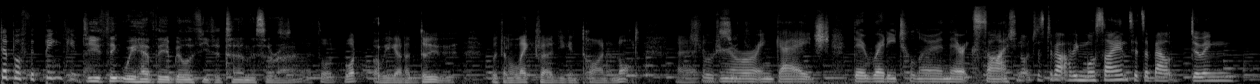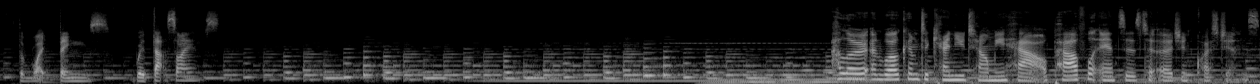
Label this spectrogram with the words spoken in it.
tip of the pinky. Do you think we have the ability to turn this around? I thought, what are we going to do with an electrode you can tie in a knot? Uh, Children are engaged, they're ready to learn, they're excited. It's not just about having more science, it's about doing the right things with that science. And welcome to Can You Tell Me How? Powerful Answers to Urgent Questions,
